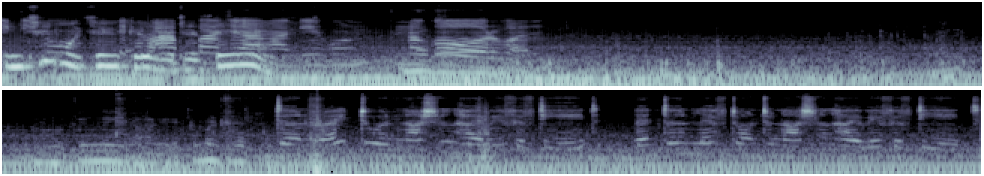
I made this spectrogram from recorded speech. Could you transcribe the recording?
ਮੇੜਤਾ In ਸਿਟੀ 2.2 ਨੂੰ ਤੇ kilometers ਆਪਾਂ stay left. ਜਾਵਾਂਗੇ ਹੁਣ ਨਗੌਰ ਵੱਲ ਹਾਂ, ਕਿੰਨੇ ਹੀ ਆ ਗਏ ਇੱਕ ਮਿੰਟ ਰੁਕ Turn right toward National Highway 58, then turn left onto National Highway 58.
